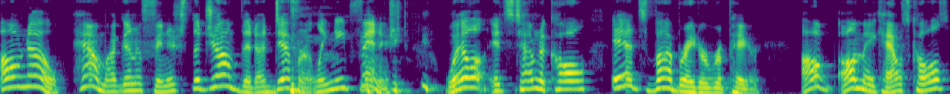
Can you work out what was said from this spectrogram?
Oh no, how am I gonna finish the job that I definitely need finished? well, it's time to call Ed's Vibrator Repair. I'll I'll make house calls.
